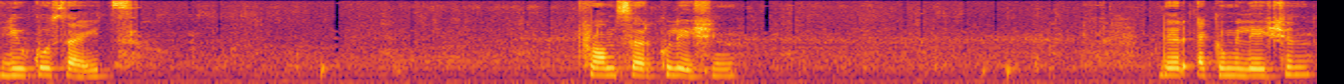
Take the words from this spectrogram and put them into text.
leukocytes from circulation. Their accumulation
